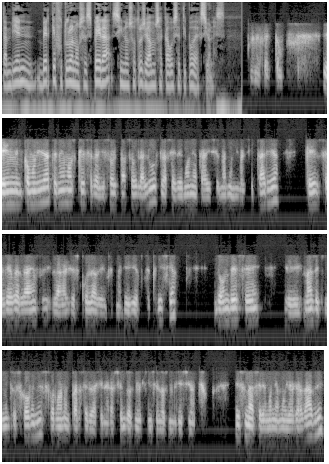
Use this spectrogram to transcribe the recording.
también ver qué futuro nos espera si nosotros llevamos a cabo ese tipo de acciones. En efecto. Y en comunidad tenemos que se realizó el paso de la luz, la ceremonia tradicional universitaria, que celebra la, la Escuela de Enfermería y Obstetricia, donde se eh, más de 500 jóvenes formaron parte de la generación 2015-2018. Es una ceremonia muy agradable,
